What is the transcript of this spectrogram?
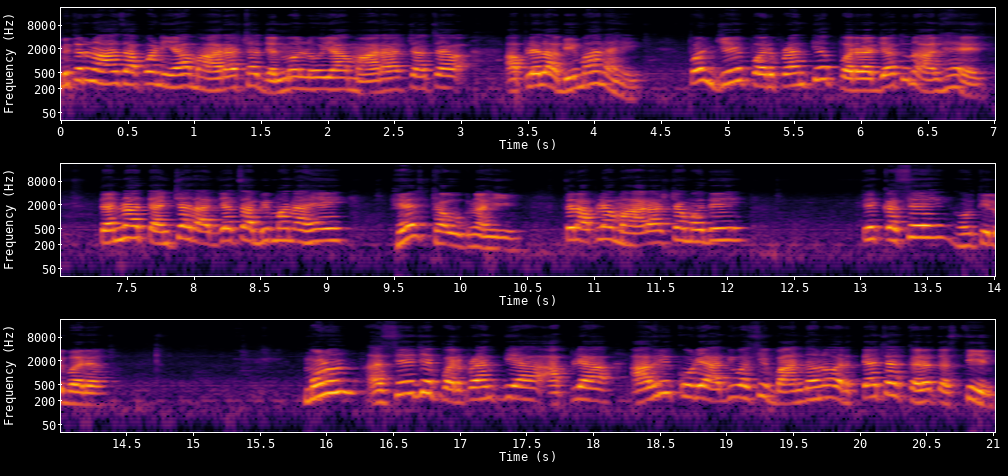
मित्रांनो आज आपण या महाराष्ट्रात जन्मलो. या महाराष्ट्राचा आपल्याला अभिमान आहे. पण जे परप्रांतीय परराज्यातून आले आहेत त्यांना त्यांच्या राज्याचा अभिमान आहे हेच ठाऊक नाही. तर आपल्या महाराष्ट्रामध्ये ते कसे होतील बरं? म्हणून असे जे परप्रांतीय आपल्या आगरी कोळी आदिवासी बांधवांवर अत्याचार करत असतील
